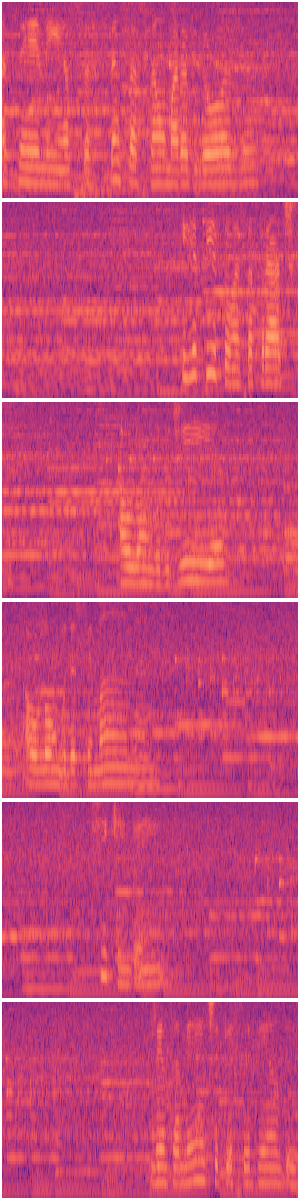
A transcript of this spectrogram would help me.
Armazenem essa sensação maravilhosa E repitam essa prática ao longo do dia, ao longo da semana. Fiquem bem. Lentamente percebendo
